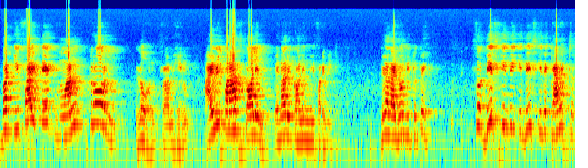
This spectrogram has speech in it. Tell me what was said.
But if I take 1 crore loan from him, I will perhaps call him, when are you calling me for a meeting? Because I don't need to pay. So this is the this is a character.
